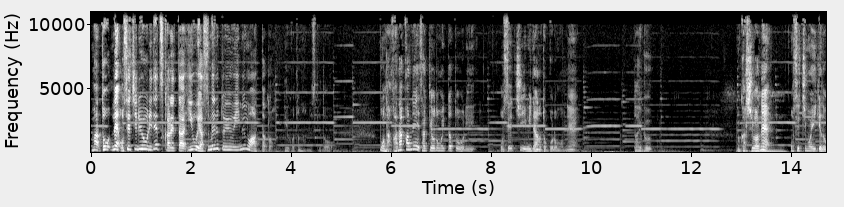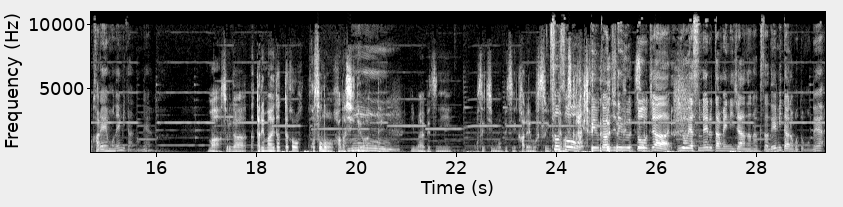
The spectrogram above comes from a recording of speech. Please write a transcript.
まあとねおせち料理で疲れた胃を休めるという意味もあったということなんですけどもうなかなかね先ほども言った通りおせちみたいなところもねだいぶ。昔はね、おせちもいいけどカレーもねみたいなね。まあそれが当たり前だったかこその話ではあって今は別におせちも別にカレーも普通に食べますからみたいなっていう感じで言うとじゃあ胃を休めるためにじゃあ七草でみたいなこともね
